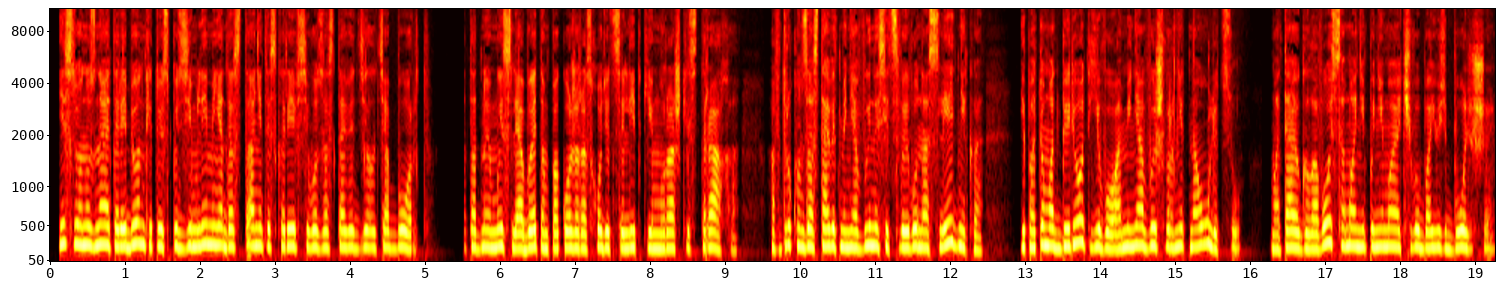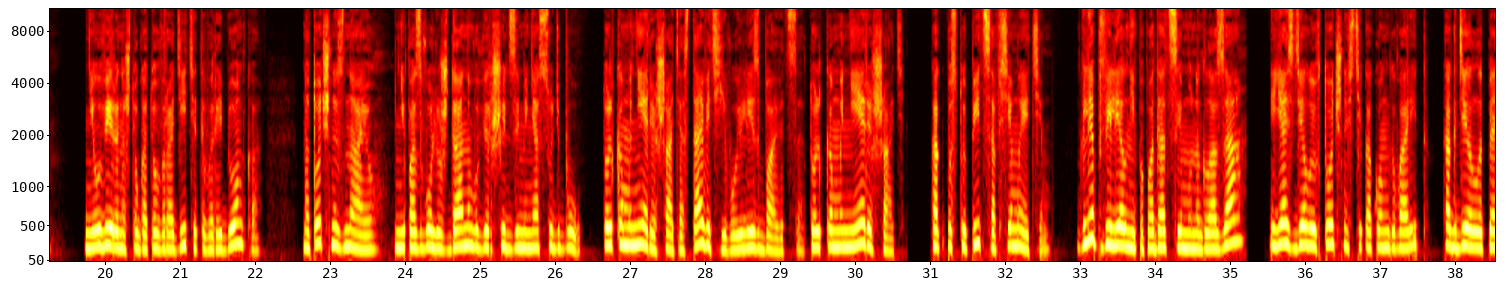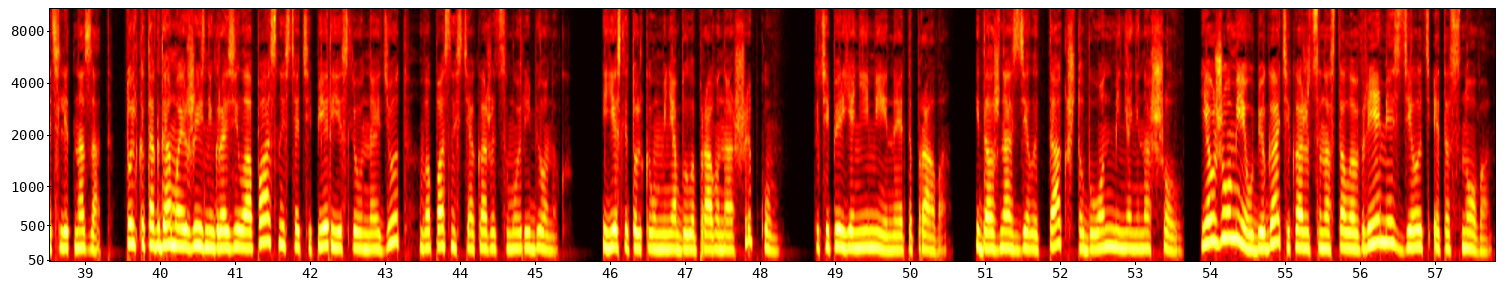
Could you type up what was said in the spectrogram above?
Если он узнает о ребенке, то из-под земли меня достанет и, скорее всего, заставит делать аборт. От одной мысли об этом по коже расходятся липкие мурашки страха. А вдруг он заставит меня выносить своего наследника и потом отберет его, а меня вышвырнет на улицу? Мотаю головой, сама не понимая, чего боюсь больше. Не уверена, что готова родить этого ребенка, но точно знаю, не позволю Жданову вершить за меня судьбу. Только мне решать, оставить его или избавиться. Только мне решать, как поступить со всем этим. Глеб велел не попадаться ему на глаза, и я сделаю в точности, как он говорит, как делала пять лет назад. Только тогда моей жизни грозила опасность, а теперь, если он найдет, в опасности окажется мой ребенок. И если только у меня было право на ошибку, то теперь я не имею на это права и должна сделать так, чтобы он меня не нашел. Я уже умею убегать, и, кажется, настало время сделать это снова.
